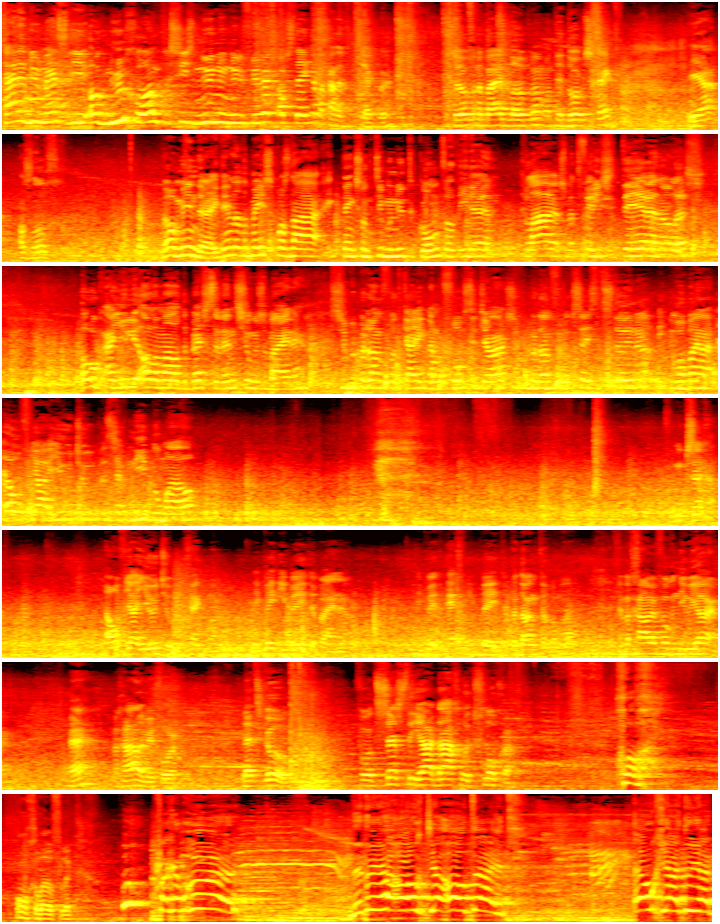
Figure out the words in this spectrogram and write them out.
Zijn er nu mensen die ook nu gewoon precies nu, nu, nu vuurwerk afsteken? We gaan even checken. Zo even naar buiten lopen, want dit dorp is gek. Ja, alsnog. Wel minder. Ik denk dat het meestal pas na, ik denk zo'n 10 minuten komt. Dat iedereen klaar is met feliciteren en alles. Ook aan jullie allemaal de beste wens, jongens en meiden. Super bedankt voor het kijken naar mijn vlogs dit jaar. Super bedankt voor nog steeds het steunen. Ik doe al bijna 11 jaar YouTube. Dat is echt niet normaal. Wat moet ik zeggen? 11 jaar YouTube, gek man. Ik weet niet beter bijna. Ik weet echt niet beter. Bedankt allemaal. En we gaan weer voor een nieuw jaar. Hè? We gaan er weer voor. Let's go. Voor het zesde jaar dagelijks vloggen. Goh, ongelooflijk.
